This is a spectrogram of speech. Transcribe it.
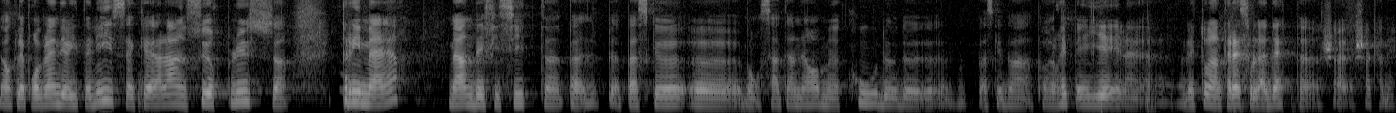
Donc le problème de l'Italie, c'est qu'elle a un surplus primaire, mais un déficit parce que euh, bon, c'est un énorme coût de, parce qu'elle doit repayer les, taux d'intérêt sur la dette euh, chaque, année.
